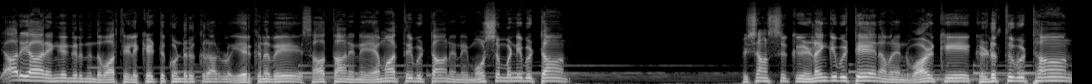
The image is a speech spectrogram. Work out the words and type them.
யார் யார் எங்கெங்கிருந்து இந்த வார்த்தைகளை கேட்டுக்கொண்டிருக்கிறார்களோ ஏற்கனவே சாத்தான் என்னை ஏமாற்றி விட்டான் என்னை மோசம் பண்ணி விட்டான் பிசாசுக்கு இணங்கிவிட்டேன். அவன் என் வாழ்க்கையை கெடுத்து விட்டான்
